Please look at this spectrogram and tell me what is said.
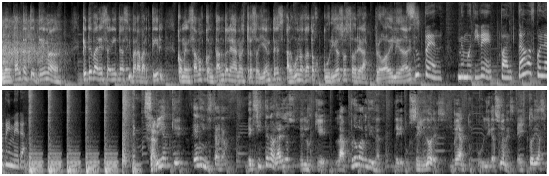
Me encanta este tema. ¿Qué te parece, Anita, si para partir comenzamos contándoles a nuestros oyentes algunos datos curiosos sobre las probabilidades? ¡Súper! Me motivé. Partamos con la primera. ¿Sabían que en Instagram existen horarios en los que la probabilidad de que tus seguidores vean tus publicaciones e historias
